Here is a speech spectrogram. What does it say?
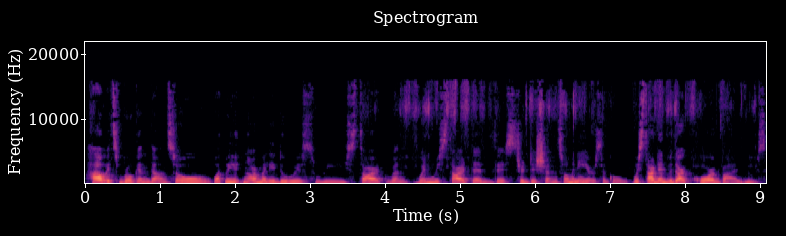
how it's broken down. So what we normally do is we start when when we started this tradition so many years ago. We started with our core values.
